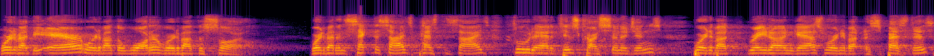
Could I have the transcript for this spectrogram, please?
Worried about the air, worried about the water, worried about the soil. Worried about insecticides, pesticides, food additives, carcinogens. Worried about radon gas, worried about asbestos.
